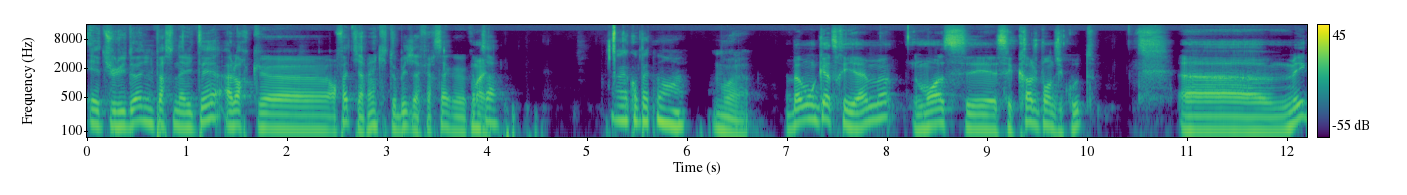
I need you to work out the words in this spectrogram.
et tu lui donnes une personnalité, alors que en fait, il y a rien qui t'oblige à faire ça euh, comme Ouais. ça. Ouais, complètement. ouais. Voilà. Bah, mon quatrième, moi, c'est Crash Bandicoot. Euh, mais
